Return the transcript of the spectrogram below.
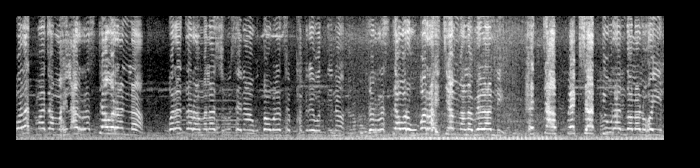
परत माझ्या महिला रस्त्यावर आणला परत जर आम्हाला शिवसेना उद्धव बाळासाहेब ठाकरे वतीनं जर रस्त्यावर उभं राहायची आम्हाला वेळ आणली ह्याच्यापेक्षा तीव्र आंदोलन होईल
